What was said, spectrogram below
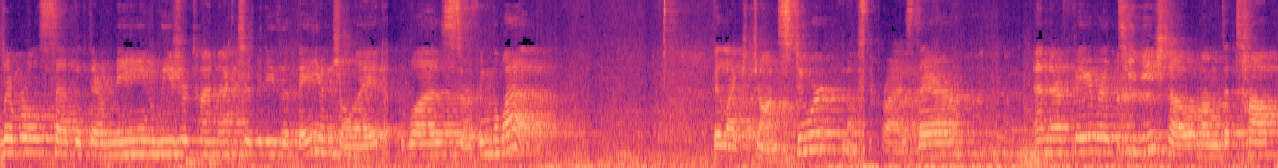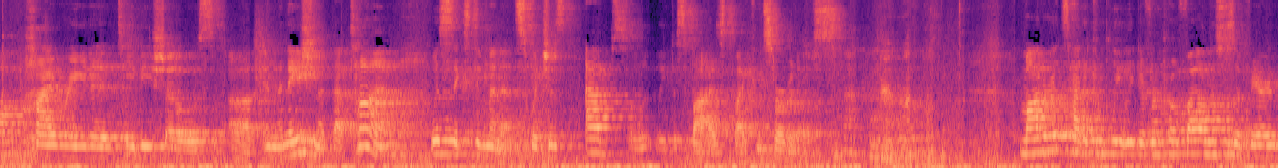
Liberals said that their main leisure time activity that they enjoyed was surfing the web. They liked Jon Stewart, no surprise there. And their favorite TV show among the top high rated TV shows uh, in the nation at that time was 60 Minutes, which is absolutely despised by conservatives. Moderates had a completely different profile, and this was a very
